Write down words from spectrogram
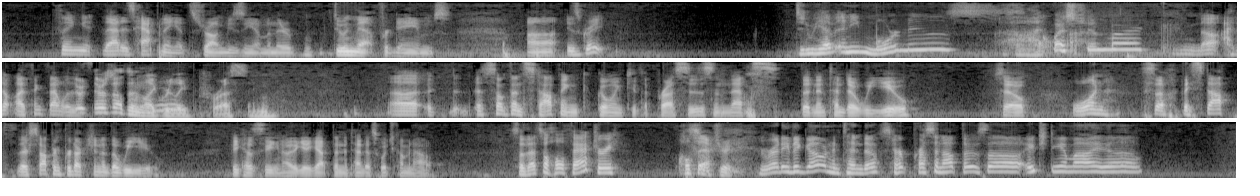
thing that is happening at the Strong Museum and they're doing that for games uh, is great. Did we have any more news? Question mark. no i don't i think that was There, there's nothing like really pressing. Uh, it- something stopping going to the presses, and that's the Nintendo Wii U. So one, so they stopped. They're stopping production of the Wii U because you know they got the Nintendo Switch coming out. So that's a whole factory Whole factory. ready to go. Nintendo, start pressing out those uh, HDMI uh,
